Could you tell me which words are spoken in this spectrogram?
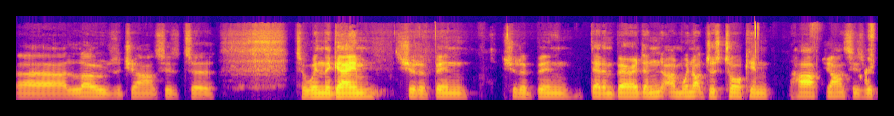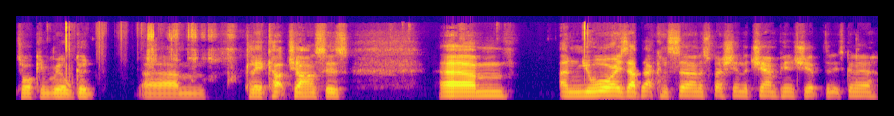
uh, loads of chances to to win the game. Should have been should have been dead and buried. And, and we're not just talking half chances. We're talking real good, um, clear cut chances. Um, and you always have that concern, especially in the championship, that it's going to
